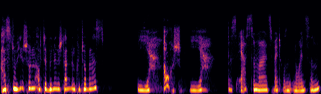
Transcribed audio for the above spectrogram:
hast du hier schon auf der Bühne gestanden im Kulturpalast? Ja, Auch schon. ja, das erste Mal 2019.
